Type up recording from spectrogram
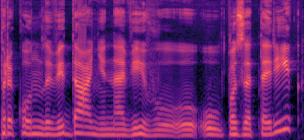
переконливі дані навів у, у позаторік.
